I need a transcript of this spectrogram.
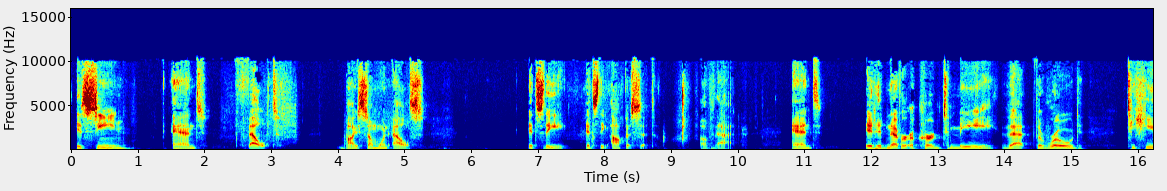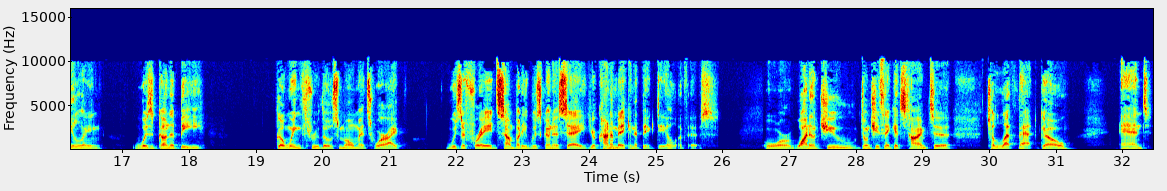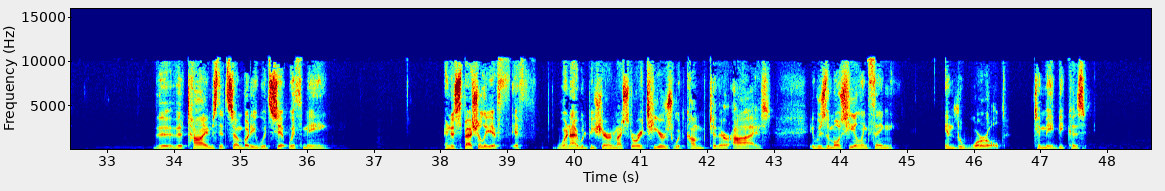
is seen and felt by someone else it's the it's the opposite of that and it had never occurred to me that the road to healing was going to be going through those moments where I was afraid somebody was going to say, you're kind of making a big deal of this. Or why don't you, don't you think it's time to, to let that go? And the, the times that somebody would sit with me, and especially if, if when I would be sharing my story, tears would come to their eyes. It was the most healing thing in the world to me because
